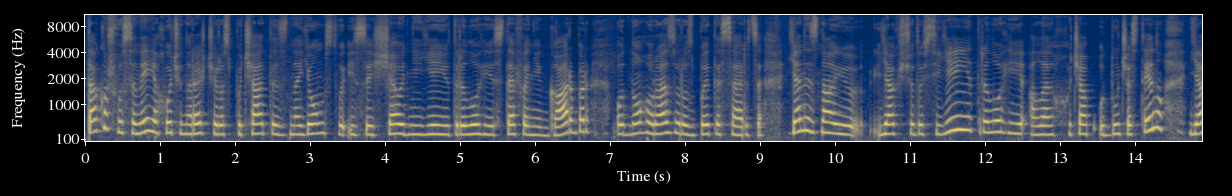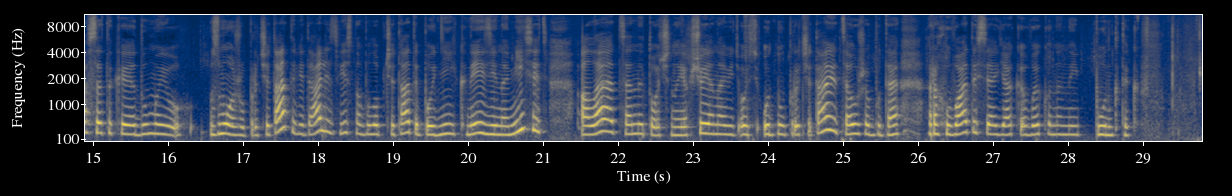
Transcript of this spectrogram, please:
Також восени я хочу нарешті розпочати знайомство із ще однією трилогією Стефані Гарбер одного разу розбите серце. Я не знаю, як щодо всієї трилогії, але хоча б одну частину я все-таки думаю. Зможу прочитати. В ідеалі, звісно, було б читати по одній книзі на місяць, але це не точно. Якщо я навіть ось одну прочитаю, це вже буде рахуватися як виконаний пунктик.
